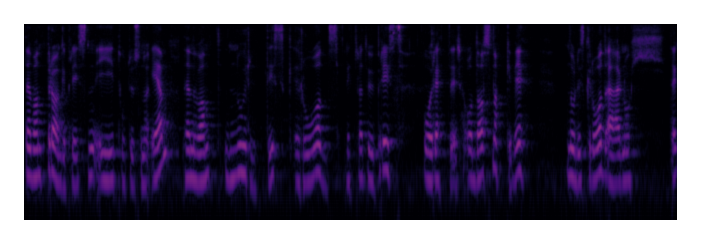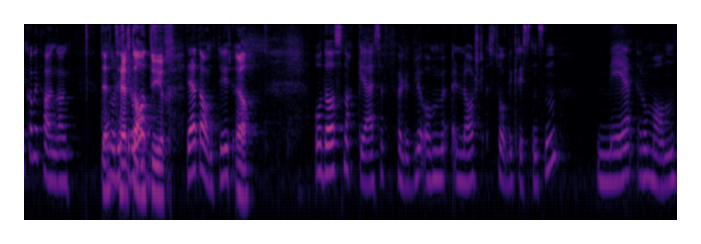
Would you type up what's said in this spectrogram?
Den vant Brageprisen i 2001. Den vant Nordisk råds litteraturpris året etter. Og da snakker vi Nordisk råd er noe Den kan vi ta en gang. Det er et Nordisk helt råd. annet dyr. Det er et annet dyr. Ja. Og da snakker jeg selvfølgelig om Lars Saabye Christensen med romanen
